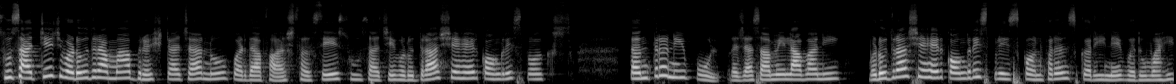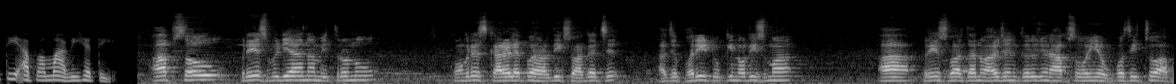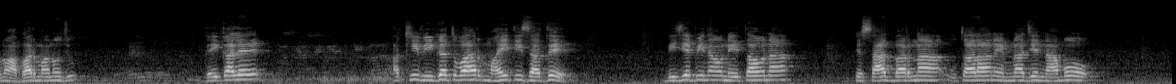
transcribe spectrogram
શું સાચે જ વડોદરામાં ભ્રષ્ટાચારનો પર્દાફાશ થશે. શું સાચે વડોદરા શહેર કોંગ્રેસ પક્ષ તંત્રની પોલ પ્રજા સામે લાવવાની. વડોદરા શહેર કોંગ્રેસ પ્રેસ કોન્ફરન્સ કરીને વધુ માહિતી આપવામાં આવી હતી. આપ સૌ પ્રેસ મીડિયાના મિત્રોનું કોંગ્રેસ કાર્યાલય પર હાર્દિક સ્વાગત છે. આજે ફરી ટૂંકી નોટિસમાં આ પ્રેસ વાર્તાનું આયોજન કર્યું છે અને આપ સૌ અહીંયા ઉપસ્થિત છો. આપનો આભાર માનું છું. ગઈકાલે આખી વિગતવાર માહિતી સાથે બીજેપીના નેતાઓના, જે સાત બારના ઉતારા અને એમના જે નામો,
